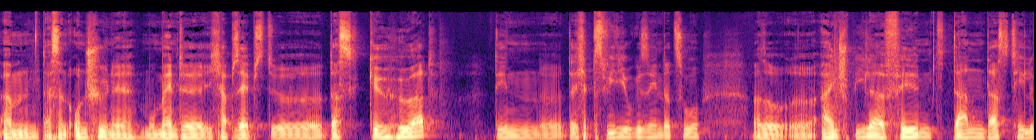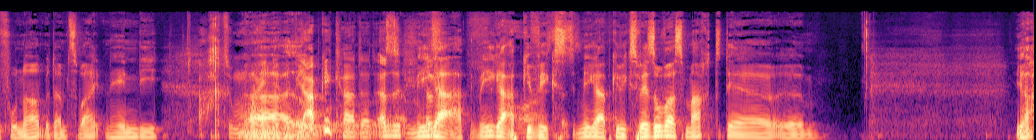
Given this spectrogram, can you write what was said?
Ähm, das sind unschöne Momente. Ich habe selbst äh, das gehört, den, äh, ich habe das Video gesehen dazu also äh, ein Spieler filmt dann das Telefonat mit einem zweiten Handy. Ach du meine, also, wie abgekatert. Also mega ab, mega abgewichst, mega abgewichst. Wer sowas macht, der äh, ja,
